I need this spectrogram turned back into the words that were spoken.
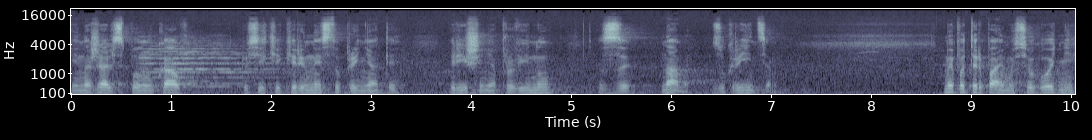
і, на жаль, спонукав російське керівництво прийняти рішення про війну з нами, з українцями. Ми потерпаємо сьогодні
